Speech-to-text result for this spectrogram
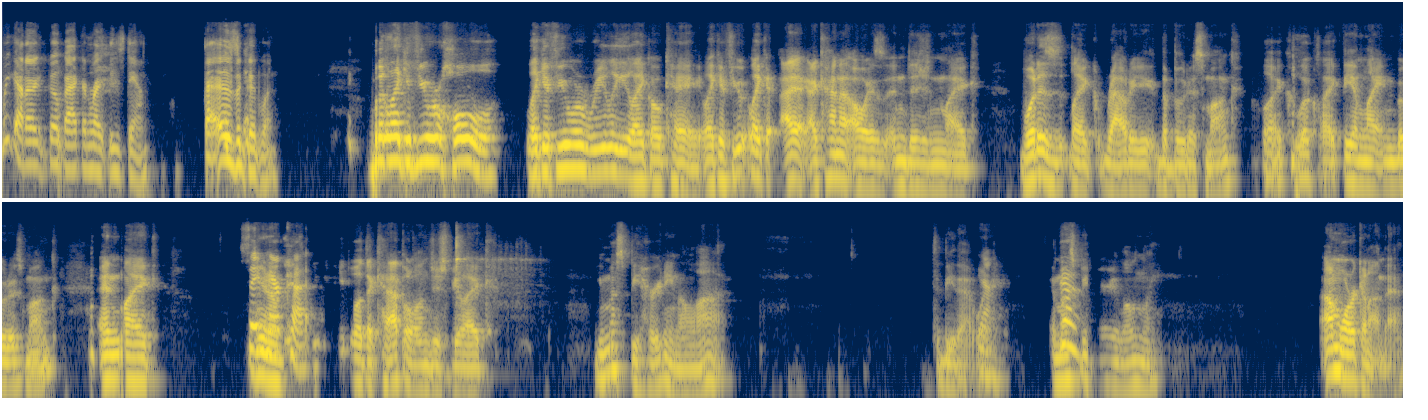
we gotta go back and write these down that is a good one but like if you were whole like if you were really like okay like if you like i i kind of always envision like what is like rowdy the buddhist monk like look like the enlightened buddhist monk and like Same you know, haircut. people at the Capitol and just be like, you must be hurting a lot to be that way. Yeah. It must Yeah. be very lonely. I'm working on that.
